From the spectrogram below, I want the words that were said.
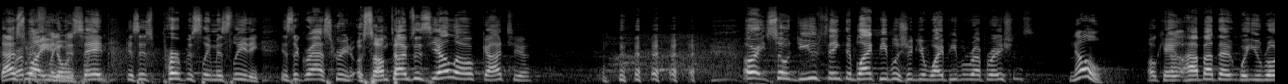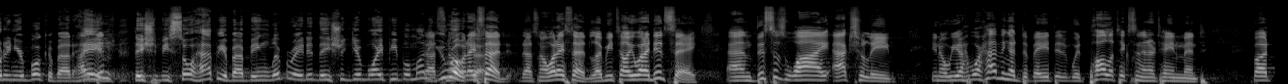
That's why you don't say it, because it's purposely misleading. Is the grass green? Oh, sometimes it's yellow. Gotcha. All right, so do you think that black people should give white people reparations? No. Okay, uh, how about that? What you wrote in your book about hey, they should be so happy about being liberated, they should give white people money. That's you not wrote what that. I said. That's not what I said. Let me tell you what I did say. And this is why, actually, you know, we are, we're having a debate with politics and entertainment, but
